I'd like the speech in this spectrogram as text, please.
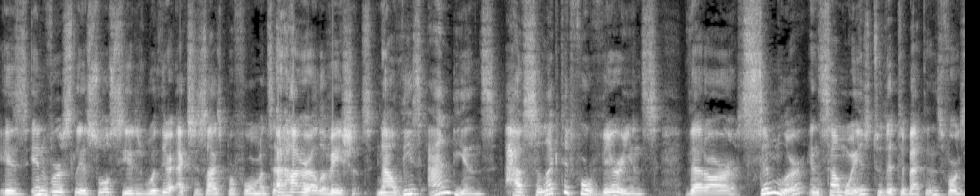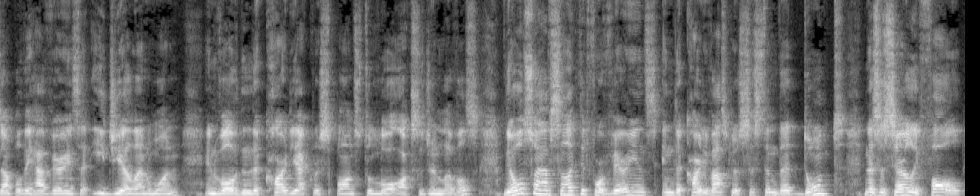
is inversely associated with their exercise performance at higher elevations. Now, these Andeans have selected for variants that are similar in some ways to the Tibetans. For example, they have variants at EGLN1 involved in the cardiac response to low oxygen levels. They also have selected for variants in the cardiovascular system that don't necessarily fall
